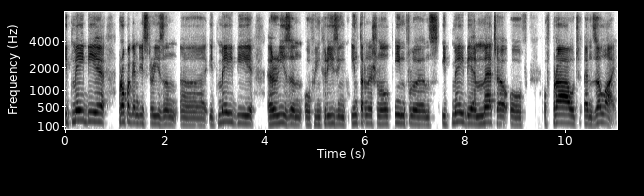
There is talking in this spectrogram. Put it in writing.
It may be a propagandist reason. Uh, it may be a reason of increasing international influence. It may be a matter of, of proud and the like.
